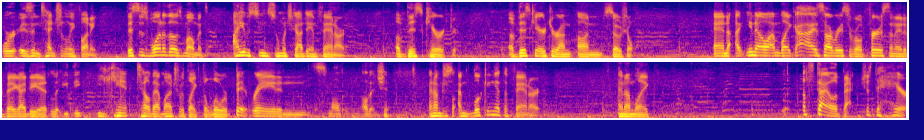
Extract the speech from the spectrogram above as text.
or is intentionally funny. This is one of those moments. I have seen so much goddamn fan art of this character, of this character on on social. And I, you know, I'm like, ah, I saw Racer World first, and I had a vague idea. You, you can't tell that much with like the lower bit rate and smaller, all that shit. And I'm just, I'm looking at the fan art, and I'm like, let's dial it back just a hair.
